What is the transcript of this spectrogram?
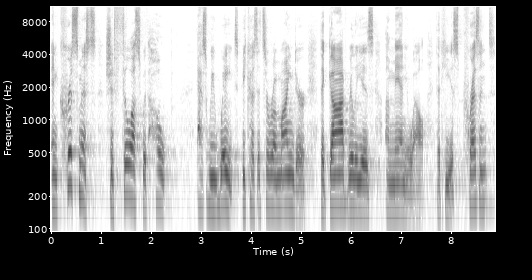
And Christmas should fill us with hope as we wait because it's a reminder that God really is Emmanuel, that He is present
